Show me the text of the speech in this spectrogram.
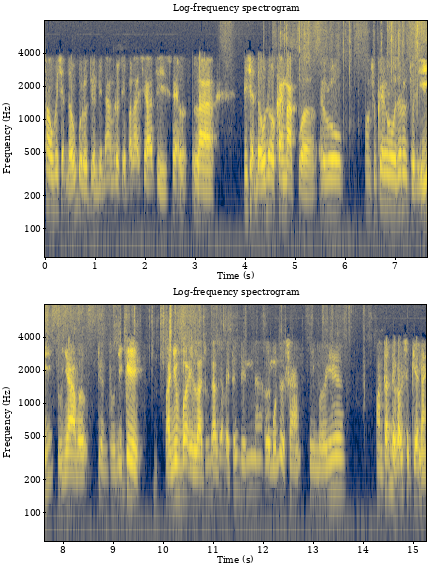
sau cái trận đấu của đội tuyển Việt Nam với đội tuyển Malaysia thì sẽ là cái trận đấu đầu khai mạc của Euro vòng chung kết Euro giữa đội tuyển Ý chủ nhà và tuyển Thổ Nhĩ Kỳ và như vậy là chúng ta sẽ phải thức đến hơn 4 giờ sáng thì mới hoàn tất được các sự kiện này.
